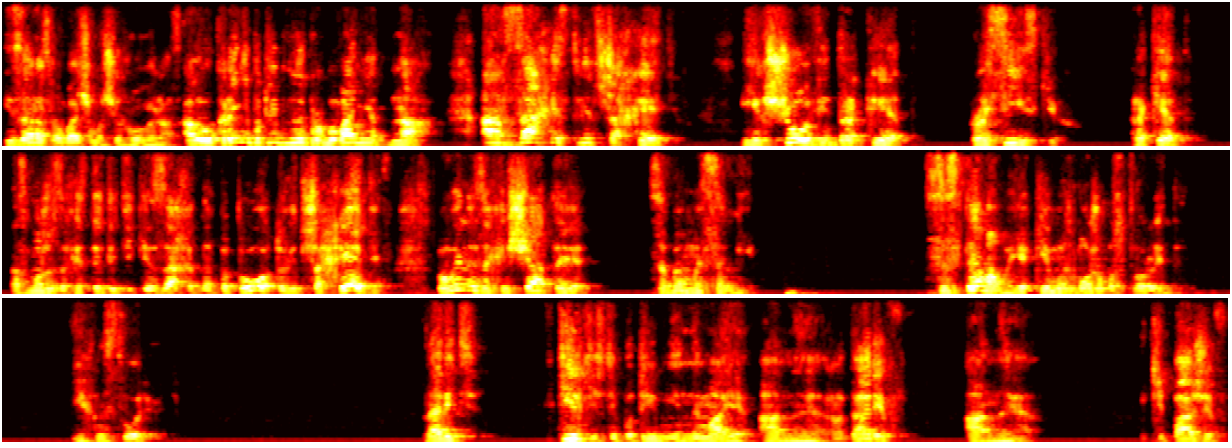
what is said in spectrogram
І зараз ми бачимо черговий раз. Але Україні потрібно не пробивання дна, а захист від шахетів. Якщо від ракет російських ракет нас може захистити тільки західне ППО, то від шахетів повинні захищати себе ми самі системами, які ми зможемо створити. Їх не створюють. Навіть в кількості потрібній немає а не радарів, а не екіпажів.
